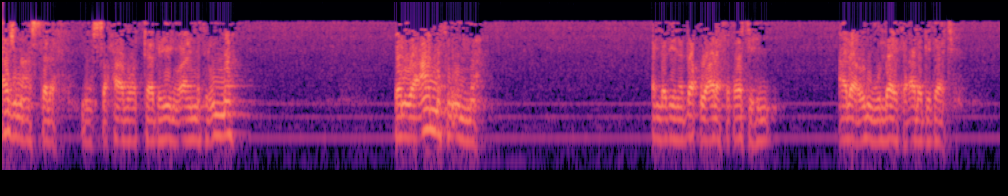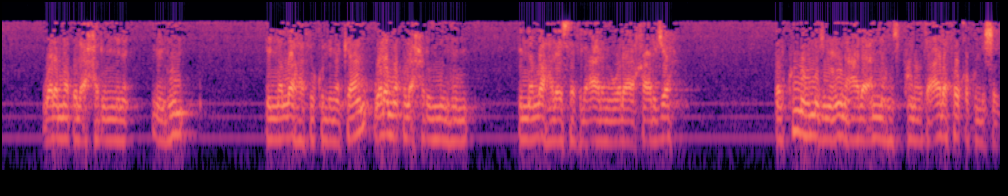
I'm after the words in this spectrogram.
أجمع السلف من الصحابة والتابعين وأئمة الأمة بل وعامة الأمة الذين بقوا على فطرتهم على علو الله تعالى بذاته ولم يقل أحد من منهم إن الله في كل مكان ولم يقل أحد منهم إن الله ليس في العالم ولا خارجه بل كلهم مجمعون على أنه سبحانه وتعالى فوق كل شيء.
